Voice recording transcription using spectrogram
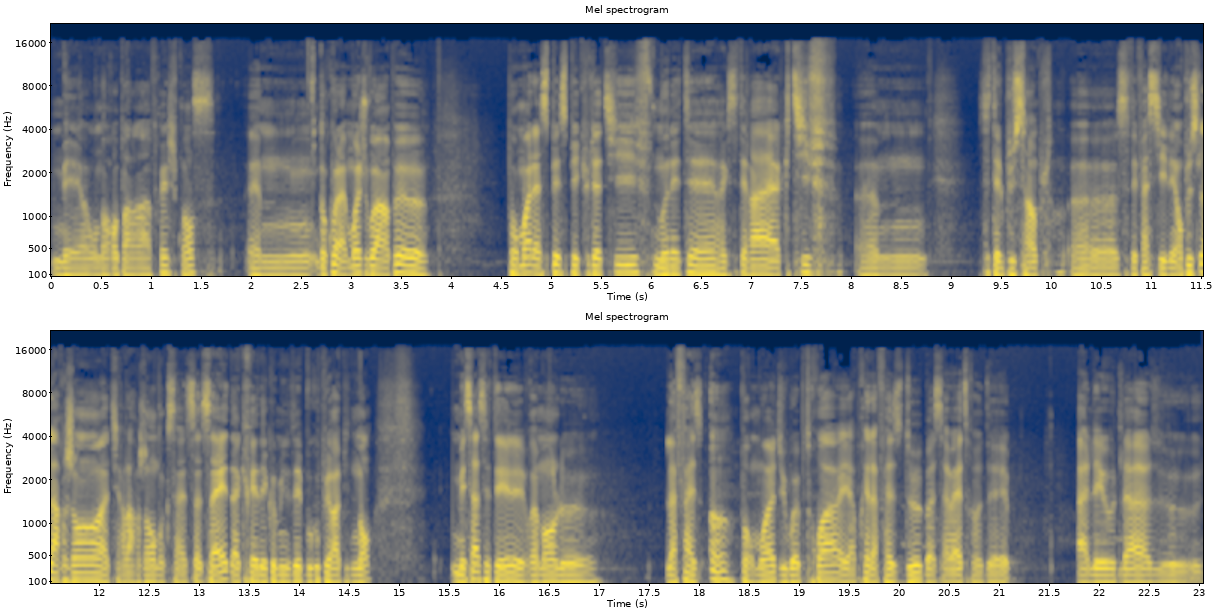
mais euh, on en reparlera après, je pense. donc voilà, moi je vois un peu, pour moi l'aspect spéculatif, monétaire, etc., actif. c'était le plus simple, c'était facile et en plus l'argent attire l'argent, donc ça aide à créer des communautés beaucoup plus rapidement mais ça, c'était vraiment le, la phase 1 pour moi du Web 3. Et après, la phase 2, bah, ça va être des, aller au-delà de,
